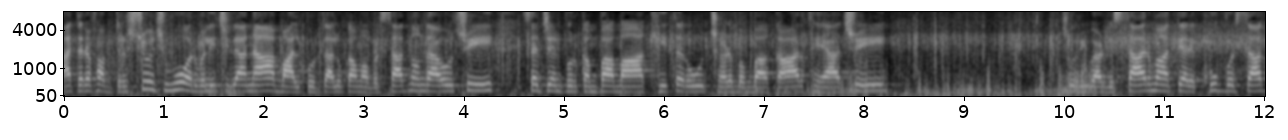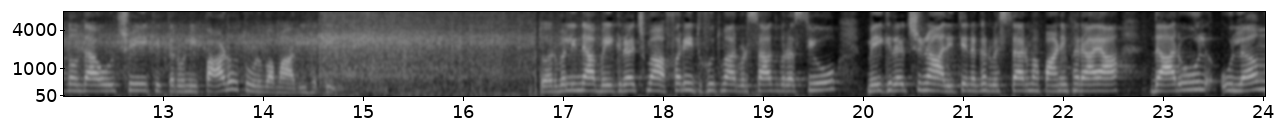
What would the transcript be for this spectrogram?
આ તરફ આપ દ્રશ્યો જુઓ. અરવલ્લી જિલ્લાના માલપુર તાલુકામાં વરસાદ નોંધાયો છે. સજ્જનપુર કંપામાં ખેતરો જળબંબાકાર થયા છે. ચોરીવાડ વિસ્તારમાં અત્યારે ખૂબ વરસાદ નોંધાયો છે. ખેતરોની પાળો તોડવામાં આવી હતી. તો અરવલ્લીના મેઘરજમાં ફરી ધોધમાર વરસાદ, વરસ્યો. મેઘરજના આદિત્યનગર વિસ્તારમાં પાણી ભરાયા. દારૂલ ઉલમ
